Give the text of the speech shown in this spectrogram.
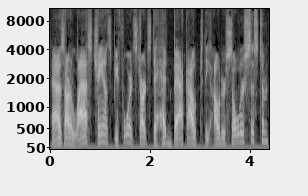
as our last chance before it starts to head back out to the outer solar system.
